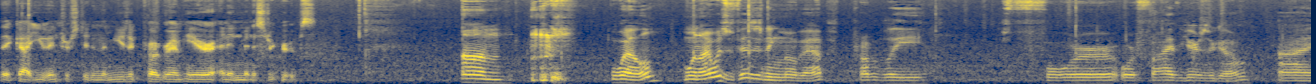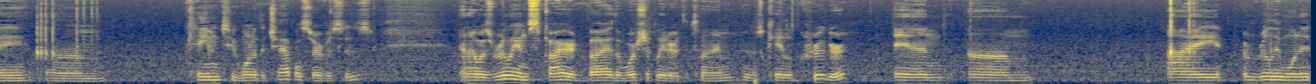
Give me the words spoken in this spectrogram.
that got you interested in the music program here and in ministry groups? Um, well, when I was visiting MOBAP, probably four or five years ago, I um, came to one of the chapel services, and I was really inspired by the worship leader at the time, who was Caleb Kruger, and um, I really wanted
